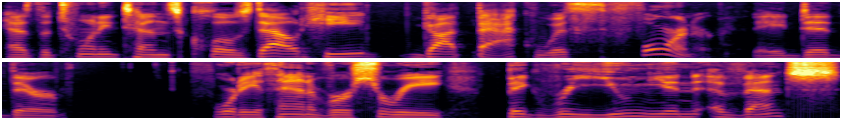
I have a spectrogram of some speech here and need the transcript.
as the 2010s closed out, he got back with Foreigner. They did their 40th anniversary big reunion events.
